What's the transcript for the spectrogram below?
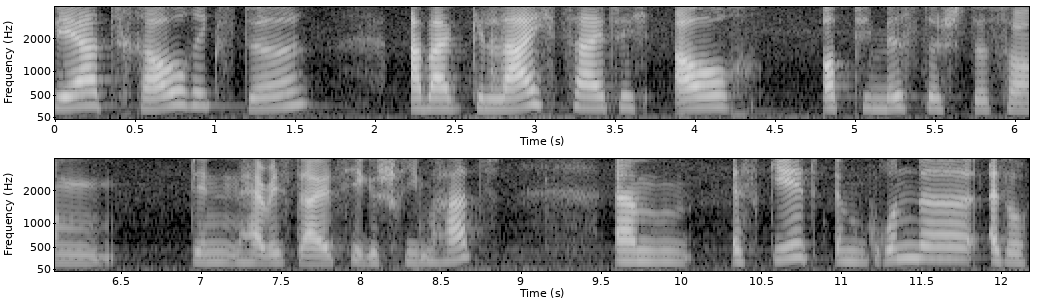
der traurigste, aber gleichzeitig auch optimistischste Song, den Harry Styles hier geschrieben hat. Ähm, es geht im Grunde, also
